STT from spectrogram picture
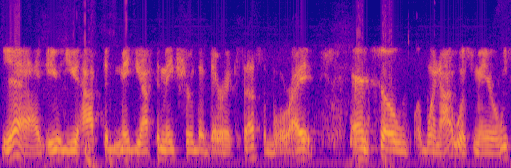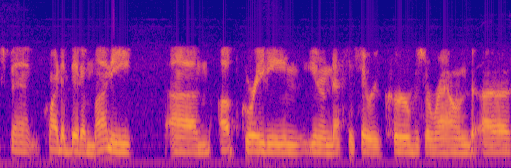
Yeah, you, you have to make you have to make sure that they're accessible, right? And so when I was mayor, we spent quite a bit of money um, upgrading, you know, necessary curbs around uh,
